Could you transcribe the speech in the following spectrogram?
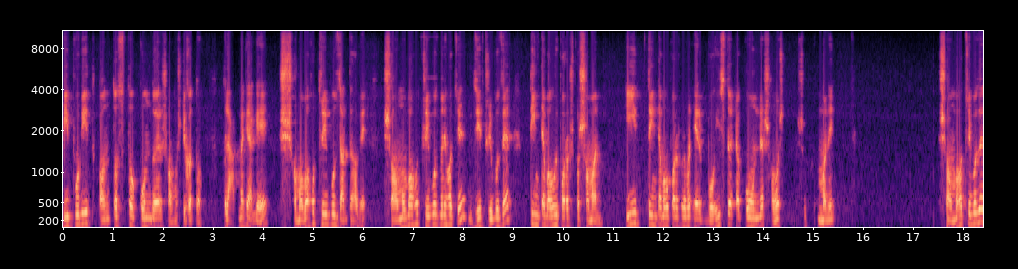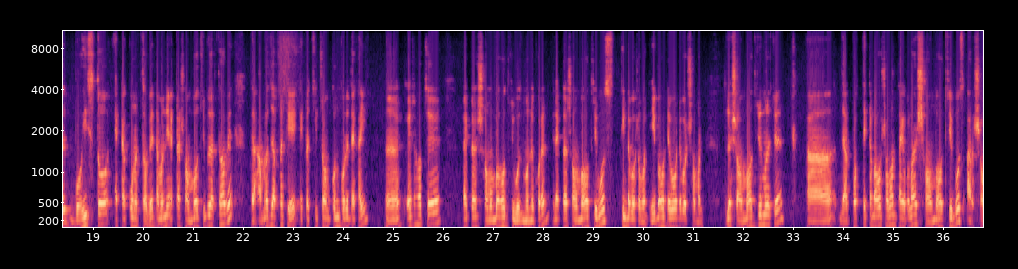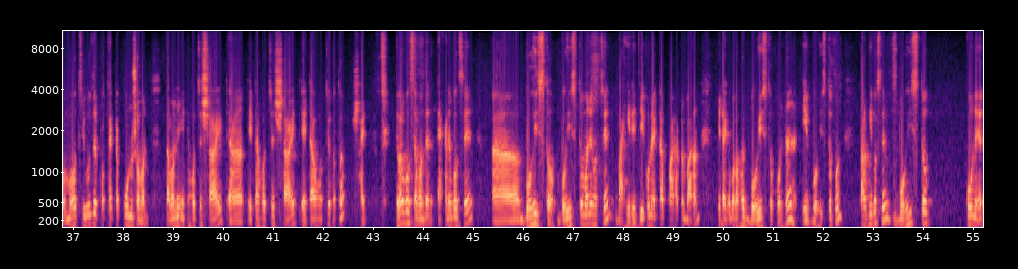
বিপরীত অন্তস্থ কোণদ্বয়ের সমষ্টি কত তাহলে আপনাকে আগে সমবাহু ত্রিভুজ জানতে হবে। সমবাহু ত্রিভুজ মানে হচ্ছে যে ত্রিভুজের তিনটা বাহু পরস্পর সমান। এই তিনটা বাহু পরস্পর সমান, এর বহিস্থ একটা কোণের সমষ্টি মানে সম্বাহু ত্রিভুজের বহিস্থ একটা কোণ রাখতে হবে। তার মানে একটা সম্বাহু ত্রিভুজ রাখতে হবে। তাহলে আমরা যদি আপনাকে একটা চিত্র অঙ্কন করে দেখাই। এটা হচ্ছে একটা সমবাহু ত্রিভুজ মনে করেন। এটা একটা সমবাহু ত্রিভুজ, তিনটা বাহু সমান। এই বাহুটা বাহুটা এবার সমান। তাহলে সমবাহু ত্রিভুজ মানে হচ্ছে যার প্রত্যেকটা বাহু সমান, তাকে বলা হয় সমবাহু ত্রিভুজ। আর সমবাহু ত্রিভুজের প্রত্যেকটা কোণ সমান। তার মানে এটা হচ্ছে ষাট এটা হচ্ছে ষাট এটা হচ্ছে কত? ষাট। এবার বলছে আমাদের, এখানে বলছে বহিস্থ। বহিস্থ মানে হচ্ছে বাহিরে। যে কোনো একটা পার আপনি বাড়ান, এটাকে বলা হয় বহিস্থ কোণ। হ্যাঁ এই বহিস্থ কোণ। তার কি করছে? বহিস্থ কোণের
